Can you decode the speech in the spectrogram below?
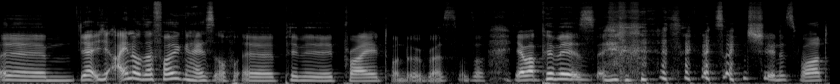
Ähm, ja, ich, eine unserer Folgen heißt auch äh, Pimmel, Pride und irgendwas und so. Ja, aber Pimmel ist, ist ein schönes Wort.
